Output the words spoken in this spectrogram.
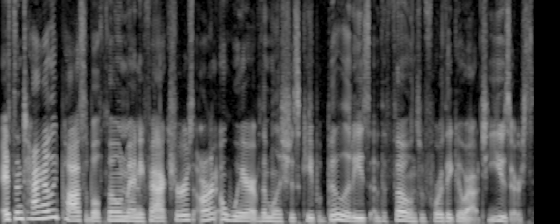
It's entirely possible phone manufacturers aren't aware of the malicious capabilities of the phones before they go out to users.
